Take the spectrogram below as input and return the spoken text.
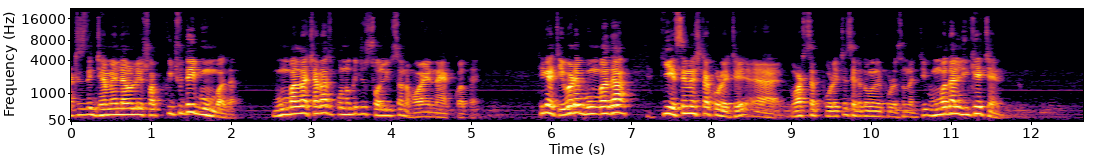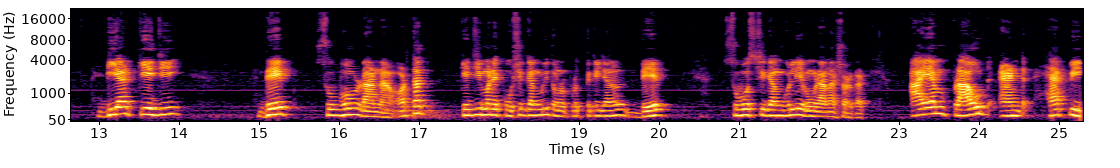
আর্টিস্টদের ঝামেলা হলে সব কিছুতেই বুমবাদা বুমবাদা ছাড়া কোনো কিছু সলিউশন হয় না এক কথায়। ঠিক আছে, এবারে বুমবাদা কি এস এম এসটা করেছে হোয়াটসঅ্যাপ করেছে সেটা তোমাদের পড়ে শোনাচ্ছি। বুমবাদা লিখেছেন ডিয়ার কেজি দেব শুভ রানা অর্থাৎ কেজি মানে কৌশিক গাঙ্গুলি, তোমরা প্রত্যেকেই জানো, দেব, শুভশ্রী গাঙ্গুলি এবং Rana Sarkar. I am proud and happy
